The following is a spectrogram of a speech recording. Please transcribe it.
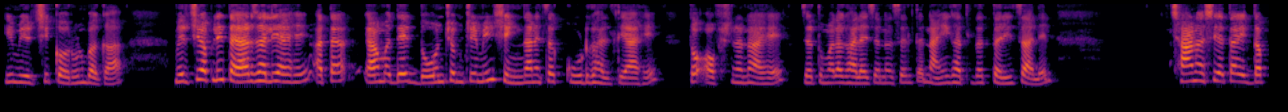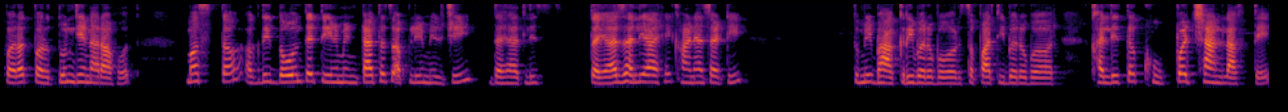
ही मिरची करून बघा. मिरची आपली तयार झाली आहे. आता यामध्ये दोन चमचे मी शेंगदाण्याचा कूट घालते आहे. तो ऑप्शनल आहे. जर तुम्हाला घालायचं नसेल तर नाही घातलं तरी चालेल. छान अशी आता एकदा परत परतून घेणार आहोत. मस्त अगदी दोन ते तीन मिनटातच आपली मिरची दह्यातली तयार झाली आहे खाण्यासाठी. तुम्ही भाकरीबरोबर चपातीबरोबर खाल्ली तर खूपच छान लागते.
